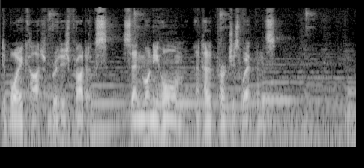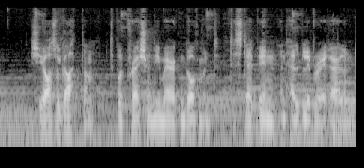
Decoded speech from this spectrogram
to boycott British products, send money home, and help purchase weapons. She also got them to put pressure on the American government to step in and help liberate Ireland.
